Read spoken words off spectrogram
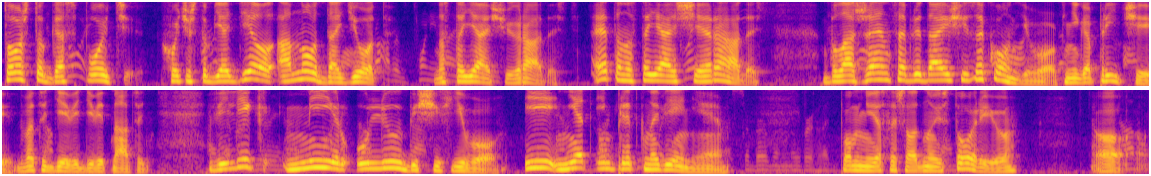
то, что Господь хочет, чтобы я делал, оно дает настоящую радость. Это настоящая радость. Блажен, соблюдающий закон его. Книга притчи 29.19. Велик мир у любящих его, и нет им преткновения. Помню, я слышал одну историю о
